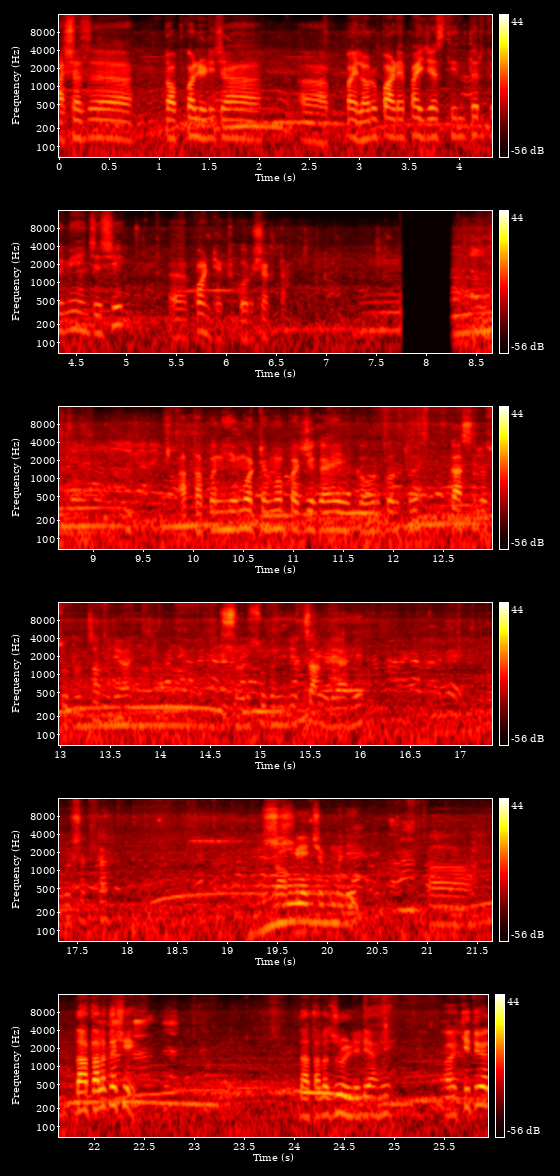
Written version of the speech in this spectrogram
अशाच टॉप क्वालिटीच्या पहिला पहिल्यावर पाड्या पाहिजे असतील तर तुम्ही यांच्याशी कॉन्टॅक्ट करू शकता. आता पण ही मोठ्या मोपाची काय कवर करतोय. कासलं सुद्धा चांगली आहे. सड सुद्धा ही चांगली आहे. बघू शकता. टॉप एचएफमध्ये. दाताला कशी? दाताला जुळलेली आहे. किती वेळ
